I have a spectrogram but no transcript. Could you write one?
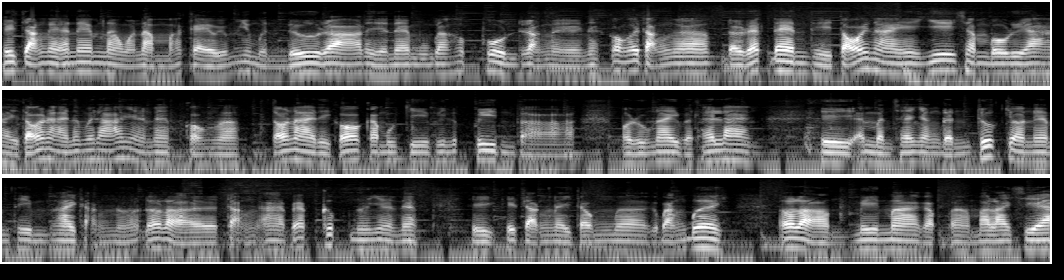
thì trận này anh em nào mà nằm mã kèo giống như mình đưa ra thì anh em cũng đã húp full trận này nha. Còn cái trận uh, The Red Den thì tối nay với Cambodia thì tối nay nó mới đá nha anh em. Còn uh, tối nay thì có Campuchia Philippines và Brunei và Thái Lan. Thì em mình sẽ nhận định trước cho anh em thêm hai trận nữa đó là trận AFF Cup nữa nha anh em. Thì cái trận này trong uh, bảng B đó là Myanmar gặp uh, Malaysia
